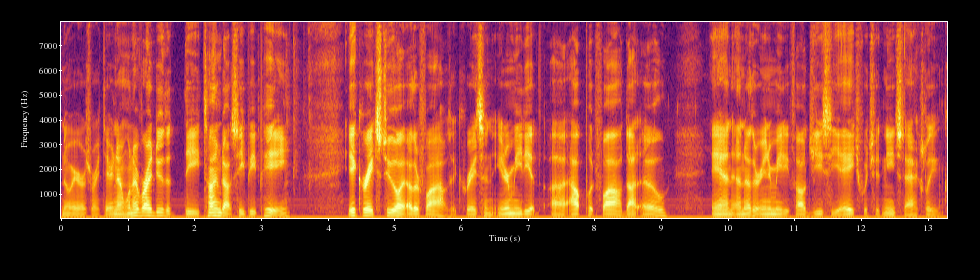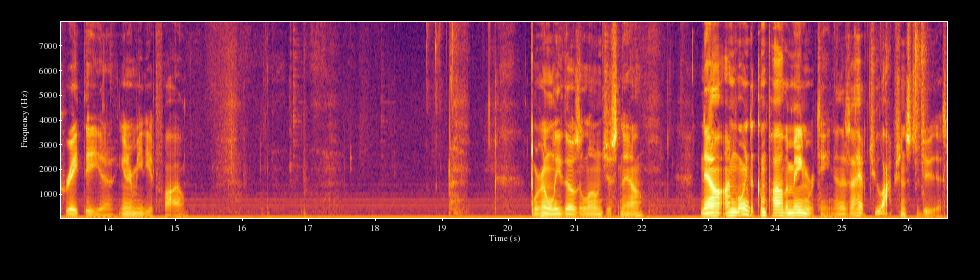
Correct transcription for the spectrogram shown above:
No errors right there. Now, whenever I do the, the time.cpp, it creates two other files. It creates an intermediate uh, output file .o and another intermediate file GCH which it needs to actually create the uh, intermediate file. We're going to leave those alone just now. Now I'm going to compile the main routine. Now I have two options to do this.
